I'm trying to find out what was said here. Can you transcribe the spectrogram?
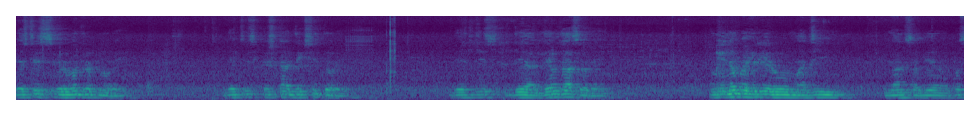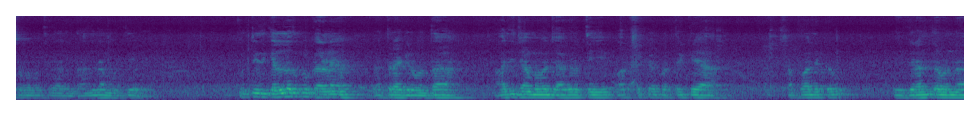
ಜಸ್ಟಿಸ್ ವೀರಭದ್ರಪ್ಪನವರೇ ಜಸ್ಟಿಸ್ ಕೃಷ್ಣ ದೀಕ್ಷಿತ್ ಅವರೇ ಜಸ್ಟಿಸ್ ದೇವದಾಸ್ ಅವರೇ. ಇನ್ನೊಬ್ಬ ಹಿರಿಯರು ಮಾಜಿ ವಿಧಾನಸಭೆಯ ಉಪಸಭಾಪತಿಗಳಾದಂಥ ಅಂಜನಾ ಮೂರ್ತಿ ಅವರೇ. ಮತ್ತು ಇದಕ್ಕೆಲ್ಲದಕ್ಕೂ ಕಾರಣಕರ್ತರಾಗಿರುವಂಥ ಆದಿಜಾಂಬವ ಜಾಗೃತಿ ಪಾಕ್ಷಿಕ ಪತ್ರಿಕೆಯ ಸಂಪಾದಕರು ಈ ಗ್ರಂಥವನ್ನು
